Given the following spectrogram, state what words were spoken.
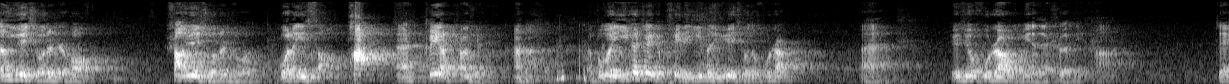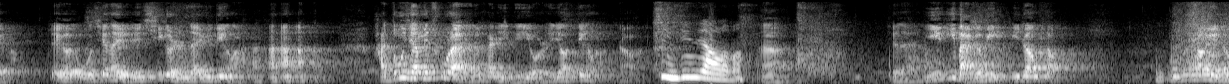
登月球的时候，上月球的时候过来一扫，啪，哎，可以了，上去。不过一个这个配了一份月球的护照，哎，月球护照我们也在设计啊。这个这个，我现在已经七个人在预定了。还东西还没出来呢，就开始已经有人要订了，知道吧？定金交了吗？嗯，现在一一百个币一张票，上月球。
